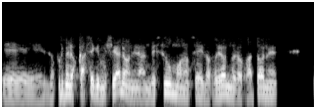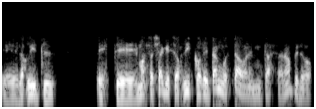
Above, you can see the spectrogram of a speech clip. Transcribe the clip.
Eh, los primeros cassettes que me llegaron eran de Sumo, no sé, Los Redondos, Los Ratones, eh, los Beatles, este, más allá que esos discos de tango estaban en mi casa, ¿no? Pero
